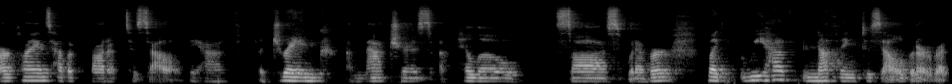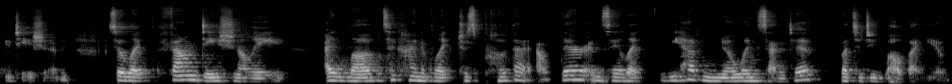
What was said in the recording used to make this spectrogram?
our clients have a product to sell. They have a drink, a mattress, a pillow, a sauce, whatever. Like we have nothing to sell but our reputation. So like foundationally, I love to kind of like just put that out there and say like we have no incentive but to do well by you.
